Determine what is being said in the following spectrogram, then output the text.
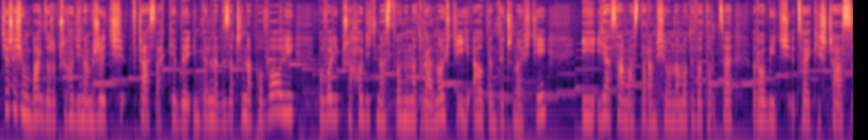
Cieszę się bardzo, że przychodzi nam żyć w czasach, kiedy internet zaczyna powoli, powoli przechodzić na stronę naturalności i autentyczności i ja sama staram się na motywatorce robić co jakiś czas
